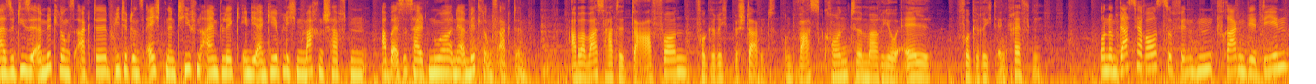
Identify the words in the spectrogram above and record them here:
Also diese Ermittlungsakte bietet uns echt einen tiefen Einblick in die angeblichen Machenschaften, aber es ist halt nur eine Ermittlungsakte. Aber was hatte davon vor Gericht Bestand? Und was konnte Mario L. vor Gericht entkräften? Und um das herauszufinden, fragen wir den,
